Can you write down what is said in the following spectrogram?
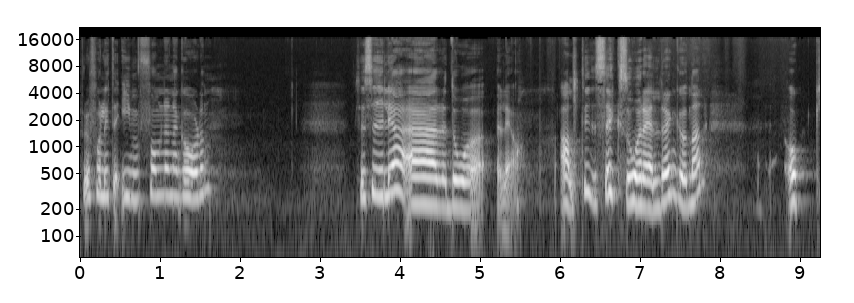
För att få lite info om den här gården. Cecilia är då, eller ja, alltid sex år äldre än Gunnar. Och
